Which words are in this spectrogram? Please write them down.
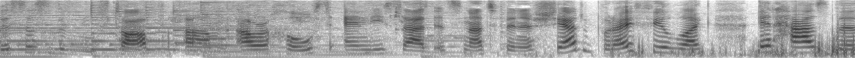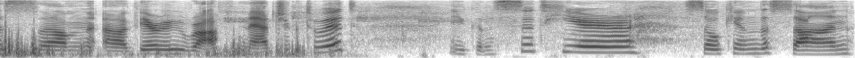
This is the rooftop. Um, our host Andy said it's not finished yet, but I feel like it has this um, uh, very rough magic to it. You can sit here, soak in the sun,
